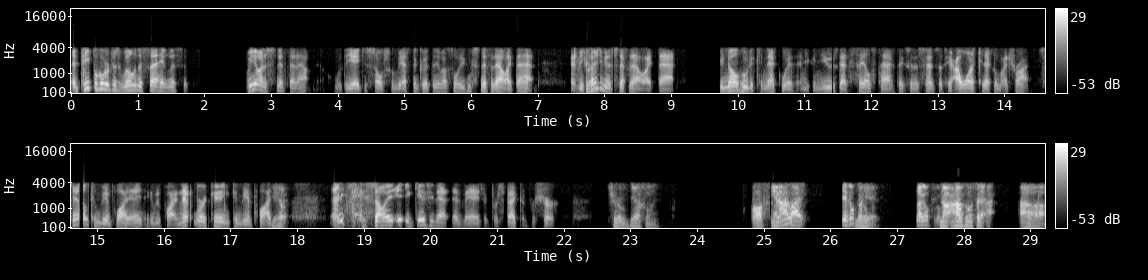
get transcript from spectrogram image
and people who are just willing to say, "Hey, listen, we know how to sniff that out with the age of social media. That's the good thing about social. You can sniff it out like that, and because sure. you can sniff it out like that, you know who to connect with, and you can use that sales tactics in the sense of here, I want to connect with my tribe. Sales can be applied to anything. It can be applied to networking. It can be applied yeah. to anything. So it, it gives you that advantage of perspective for sure. True, definitely. Awesome. And I like. Yeah, go, go ahead. No, go, go. no, I was gonna say, uh,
